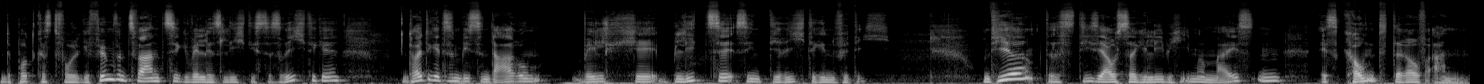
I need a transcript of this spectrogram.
In der Podcast Folge 25, welches Licht ist das richtige? Und heute geht es ein bisschen darum, welche Blitze sind die richtigen für dich. Und hier, das, diese Aussage liebe ich immer am meisten, es kommt darauf an,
